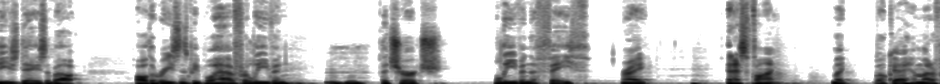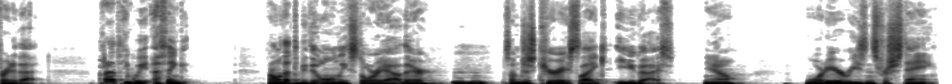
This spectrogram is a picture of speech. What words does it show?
these days about all the reasons people have for leaving mm-hmm. the church, leaving the faith, right? And that's fine. Like, okay, I'm not afraid of that. But I think we, I think, I don't want that to be the only story out there. Mm-hmm. So I'm just curious, like you guys, you know, what are your reasons for staying?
